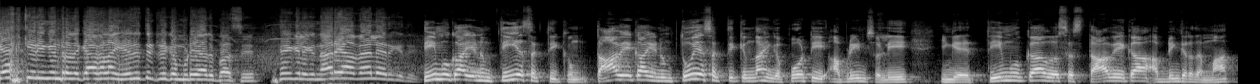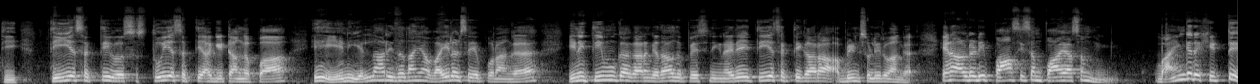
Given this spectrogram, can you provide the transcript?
கேட்கிறீங்கன்றதுக்காக எல்லாம் எதிர்த்துட்டு இருக்க முடியாது பாஸ் எங்களுக்கு நிறைய வேலை இருக்குது. திமுக எனும் தீய சக்திக்கும் தாவேகா எனும் தூய சக்திக்கும் தான் இங்க போட்டி அப்படின்னு சொல்லி இங்க திமுக வர்சஸ் தாவேகா அப்படிங்கிறத மாத்தி தீய சக்தி வர்சஸ் தூய சக்தி ஆகிட்டாங்கப்பா. ஏய் இனி எல்லாரும் இதை தான் ஏன் வைரல் செய்ய போறாங்க? இனி திமுக காரங்க ஏதாவது பேசுனீங்கன்னா இதே தீய சக்திக்காரா அப்படின்னு சொல்லிடுவாங்க ஏன்னா ஆல்ரெடி பாசிசம் பாயாசம் பயங்கர ஹிட்டு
